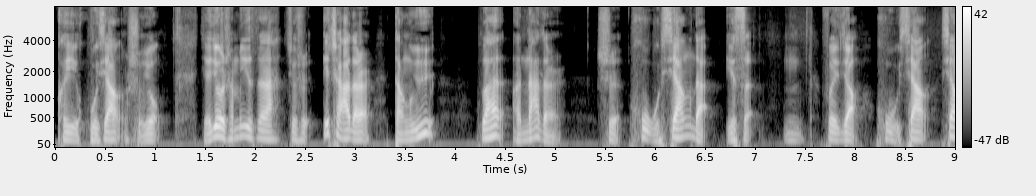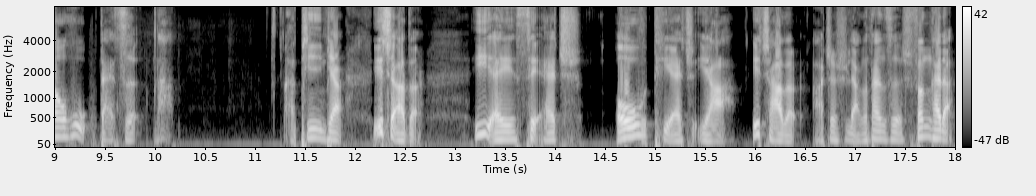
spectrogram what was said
可以互相使用。也就是什么意思呢？就是 each other 等于 one another。是互相的意思，嗯，所以叫互相、相互代词啊。啊，拼音片 each other，e a c h o t h e r，each other 啊，这是两个单词是分开的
